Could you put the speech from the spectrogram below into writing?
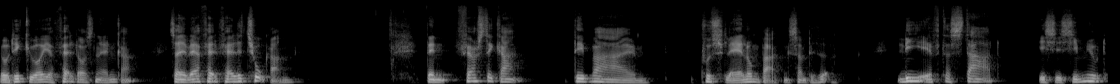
Jo, det gjorde jeg. Jeg faldt også en anden gang. Så jeg i hvert fald faldet to gange. Den første gang, det var, øh, på slalombakken, som det hedder. Lige efter start i Sisimiut,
